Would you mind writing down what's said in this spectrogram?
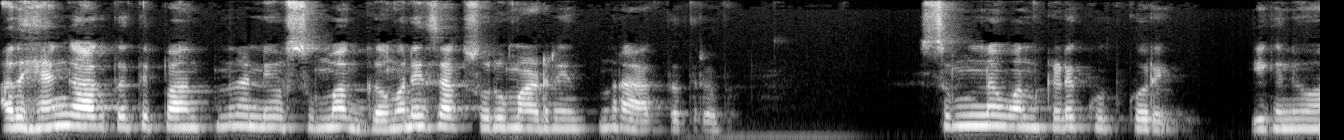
ಅದು ಹೆಂಗೆ ಆಗ್ತೈತಿಪ್ಪ ಅಂತಂದ್ರೆ ನೀವು ಸುಮ್ಮನೆ ಗಮನಿಸಕ್ಕೆ ಶುರು ಮಾಡ್ರಿ ಅಂತಂದ್ರೆ ಆಗ್ತೈತ್ರಿ ಅದು. ಸುಮ್ಮನೆ ಒಂದು ಕಡೆ ಕೂತ್ಕೋರಿ. ಈಗ ನೀವು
